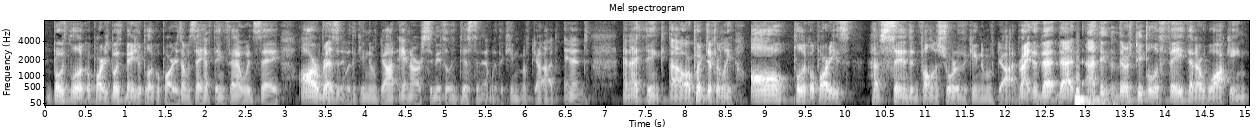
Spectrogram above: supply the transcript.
both political parties, both major political parties, I would say have things that I would say are resonant with the kingdom of God and are significantly dissonant with the kingdom of God. And and I think, uh, or put differently, all political parties have sinned and fallen short of the kingdom of God. Right? That that, that I think that there's people of faith that are walking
